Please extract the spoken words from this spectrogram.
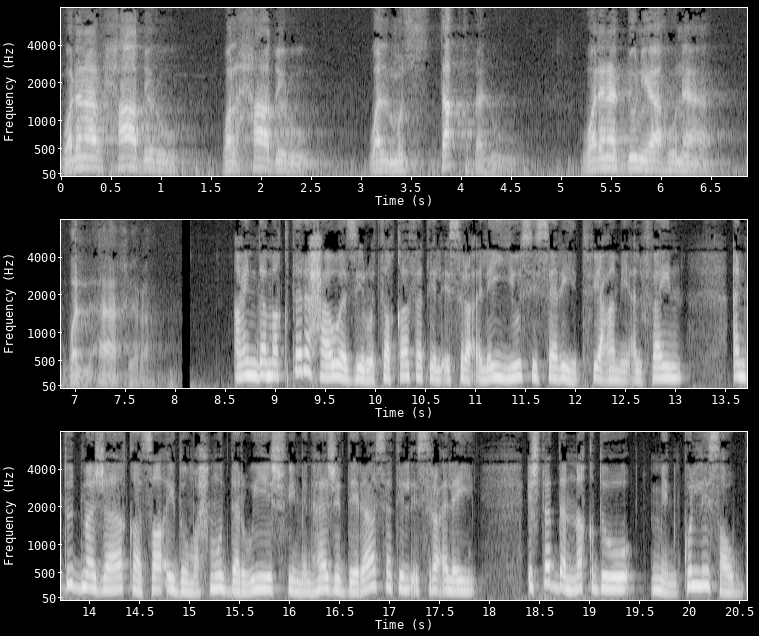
ولنا الحاضر والحاضر والمستقبل ولنا الدنيا هنا والآخرة. عندما اقترح وزير الثقافة الإسرائيلي يوسي سريد في عام 2000 أن تدمج قصائد محمود درويش في منهاج الدراسة الإسرائيلي اشتد النقد من كل صوب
